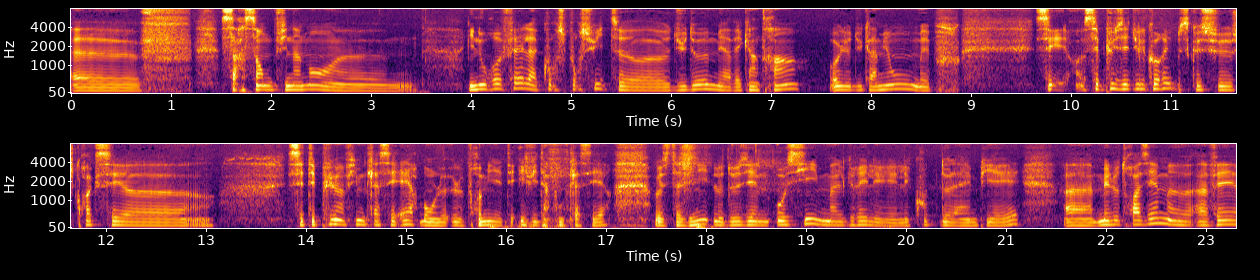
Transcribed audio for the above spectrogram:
euh, ça ressemble finalement. Euh, il nous refait la course-poursuite euh, du 2, mais avec un train au lieu du camion. Mais c'est plus édulcoré parce que je, crois que c'est euh, c'était plus un film classé R. Bon, le, premier était évidemment classé R aux États-Unis, le deuxième aussi, malgré les, les coupes de la MPAA, euh, mais le troisième avait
